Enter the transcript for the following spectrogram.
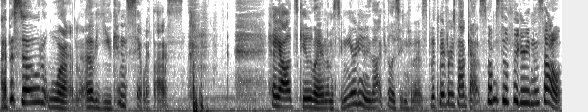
Episode one of You Can Sit With Us. hey, y'all, it's Kaylee Lynn. I'm assuming you already knew that if you're listening to this, but it's my first podcast, so I'm still figuring this out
